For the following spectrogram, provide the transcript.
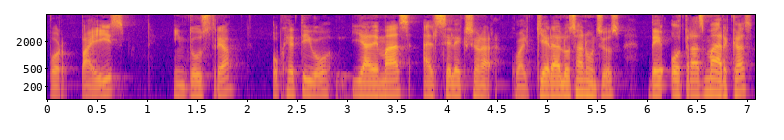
por país, industria, objetivo y además al seleccionar cualquiera de los anuncios de otras marcas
